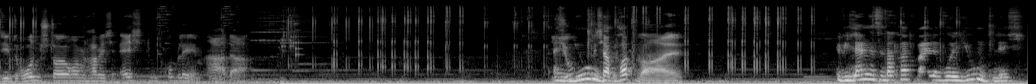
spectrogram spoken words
die Drohnensteuerung habe ich echt ein Problem. Ah, da. Ein Jugendlicher. Pottwal. Wie lange sind Pottwale wohl jugendlich?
